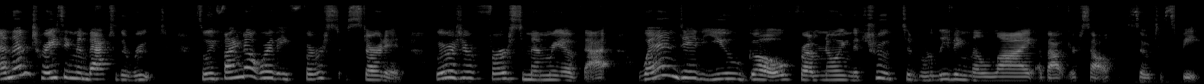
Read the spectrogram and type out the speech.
and then tracing them back to the root. So we find out where they first started. Where was your first memory of that? When did you go from knowing the truth to believing the lie about yourself, so to speak?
